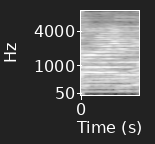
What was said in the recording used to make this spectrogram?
time.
